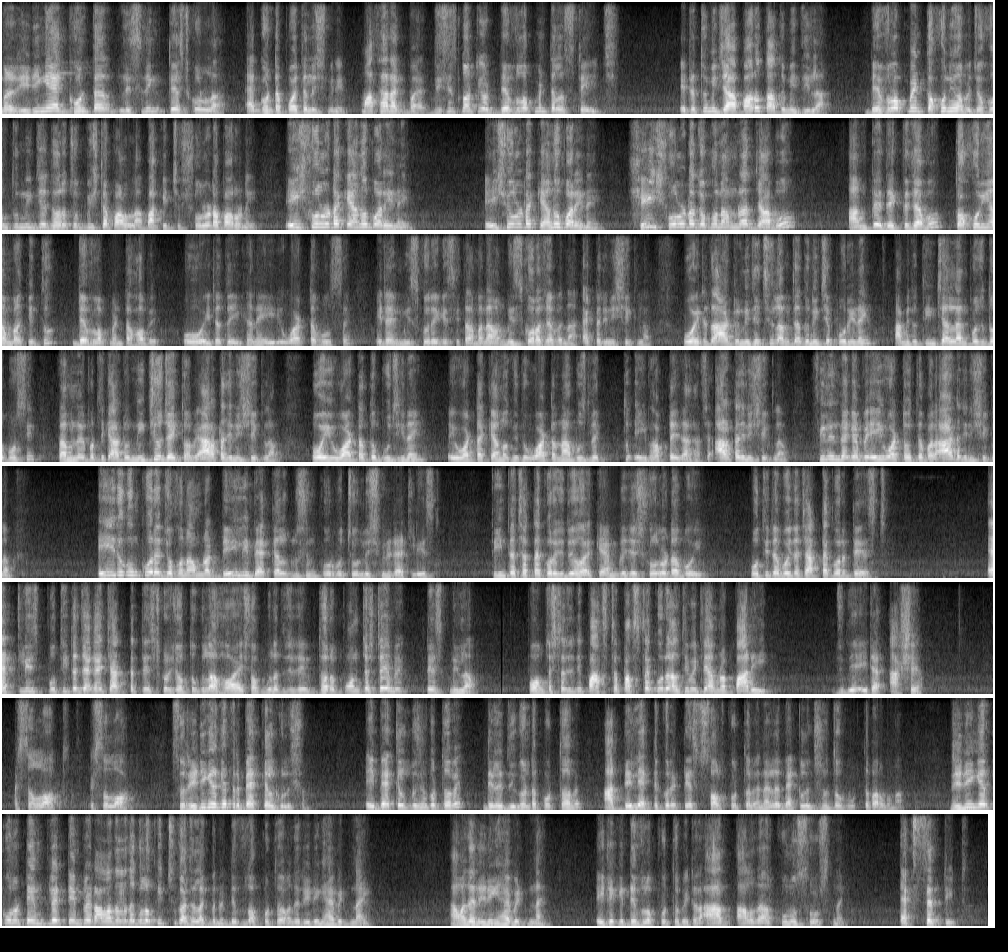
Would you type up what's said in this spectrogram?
তোমরা reading a এক ঘণ্টার লিসনিং টেস্ট করলা, এক ঘণ্টা পঁয়তাল্লিশ মিনিট। মাথায় রাখবা this is not your developmental stage এটা তুমি যা পারো তা তুমি দিলা। ডেভেলপমেন্ট তখনই হবে যখন তুমি যে ধরো চব্বিশটা পারলা, বাকি ষোলোটা পারো নেই। এই ষোলোটা কেন পারি নাই? এই ষোলোটা কেন পারি নাই? সেই ষোলোটা যখন আমরা যাব আনতে দেখতে যাব, তখনই আমরা কিন্তু ডেভেলপমেন্টটা হবে। ও, এটা তো এখানে এই ওয়ার্ডটা বলছে এটা আমি মিস করে গেছি, তার মানে আমার মিস করা যাবে না, একটা জিনিস শিখলাম। ও, এটা তো আরটু নিচে ছিল, আমি তো এত নিচে পড়ি নাই, আমি তো তিন চার লাইন পর্যন্ত পড়ছি, তার মানে এরপর থেকে আরটু নিচেও যাইতে হবে আর একটা জিনিস শিখলাম। ও, এই ওয়ার্ডটা তো বুঝি নাই, এই ওয়ার্ডটা কেন কিন্তু ওয়ার্ডটা না বুঝলে তো এই ভাবটাই দেখাচ্ছে আর একটা জিনিস শিখলাম ফিল ইন দ্য গ্যাপে এই ওয়ার্ডটা হতে পারে আর একটা জিনিস শিখলাম। এইরকম করে যখন আমরা ডেইলি ব্যাক ক্যালকুলেশন করব, চল্লিশ মিনিট অ্যাটলিস্ট তিনটা চারটা করে যদি হয় ক্যামব্রিজের ষোলোটা বই প্রতিটা বইতে চারটা করে টেস্ট অ্যাটলিস্ট প্রতিটা জায়গায় চারটা টেস্ট করে যতগুলো হয়, সবগুলোতে যদি ধরো পঞ্চাশটাই আমি টেস্ট নিলাম, পঞ্চাশটা যদি পাঁচটা পাঁচটা করে আলটিমেটলি আমরা পারি, যদি এটা আসে it's a lot it's a lot so reading এর ক্ষেত্রে ব্যাক ক্যালকুলেশন এই ব্যাক ক্যালকুলেশন করতে হবে ডেলি দুই ঘণ্টা পড়তে হবে, আর ডেলি একটা করে টেস্ট সলভ করতে হবে, নাহলে ব্যাক ক্যালকুলেশন তো করতে পারব না। রিডিং এর কোনো টেমপ্লেট টেমপ্লেট আলাদা আলাদাগুলো কিছু কাজে লাগবে না ডেভেলপ করতে হবে। আমাদের রিডিং হ্যাবিট নাই। আমাদের রিডিং হ্যাবিট নাই। এইটাকে ডেভেলপ করতে হবে। এটার আলাদা আর কোনো সোর্স নাই। Accept it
